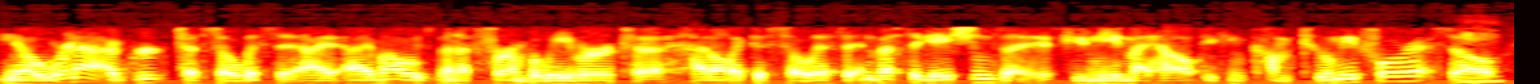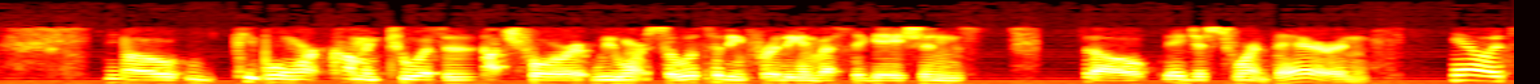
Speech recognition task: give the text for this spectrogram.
you know we're not a group to solicit. I, I've always been a firm believer to I don't like to solicit investigations. If you need my help, you can come to me for it. So. Mm-hmm. You know, people weren't coming to us as much for it. We weren't soliciting for the investigations, so they just weren't there. And you know, it's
